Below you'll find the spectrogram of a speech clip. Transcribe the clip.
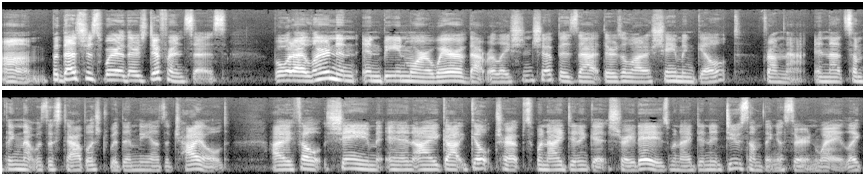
Um, but that's just where there's differences. But what I learned in, in being more aware of that relationship is that there's a lot of shame and guilt from that. And that's something that was established within me as a child. I felt shame and I got guilt trips when I didn't get straight A's, when I didn't do something a certain way. Like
